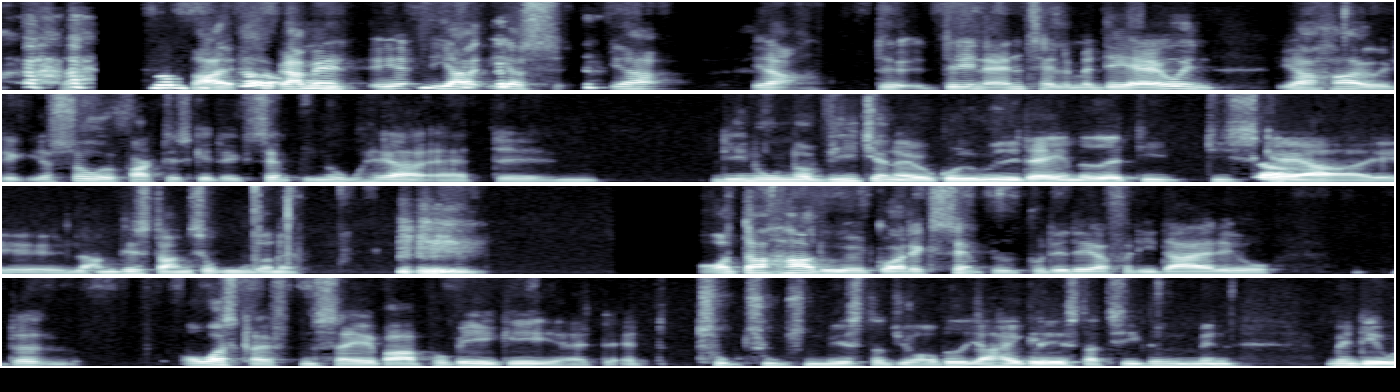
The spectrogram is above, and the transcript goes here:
Nå- Nej, ja, men jeg, jeg, jeg, jeg, ja, det, det er en antale, men det er jo en, jeg har jo et, jeg så jo faktisk et eksempel nu her, at øh, lige nu Norwegian er jo gået ud i dag med, at de, de skærer øh, langdistanceruterne. Og der har du jo et godt eksempel på det der, fordi der er det jo, der, overskriften sagde bare på VG, at, at 2.000 mister jobbet. Jeg har ikke læst artiklen, men, men det er jo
